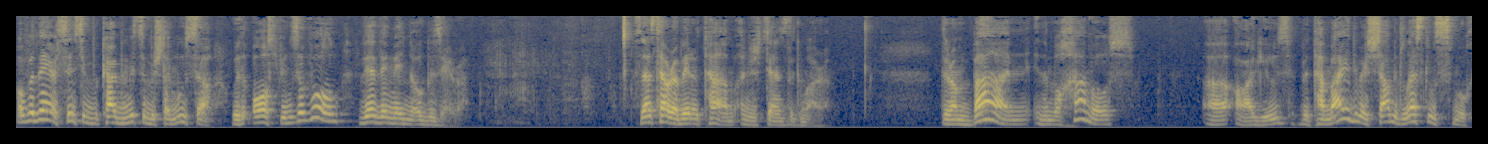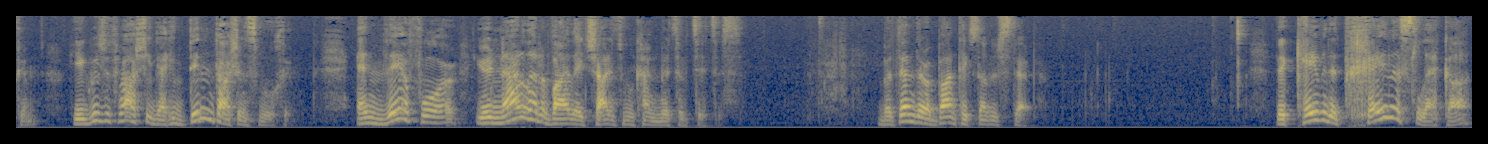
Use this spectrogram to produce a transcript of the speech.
over there, since you become mitzvah b'shlemusa with all strings of wool, there they made no gezerah. So that's how Rabbeinu Tam understands the Gemara. The Ramban in the Mochamos uh, argues, smuchim. He agrees with Rashi that he didn't dash in smuchim. And therefore, you're not allowed to violate Shadis from kind of mitzvah tzitzis. But then the Ramban takes another step. The cave the tcheles leka,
